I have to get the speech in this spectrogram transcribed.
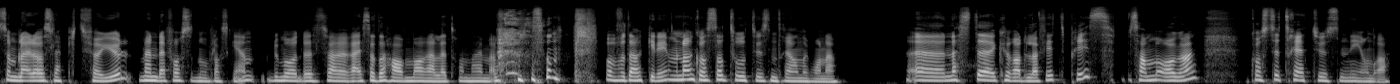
som ble da sluppet før jul, men det er fortsatt noen flasker igjen. Du må dessverre reise til Hamar eller Trondheim eller noe sånt for å få tak i dem, men den koster 2300 kroner. Eh, neste Curade Lafitte-pris, samme årgang, koster 3900.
